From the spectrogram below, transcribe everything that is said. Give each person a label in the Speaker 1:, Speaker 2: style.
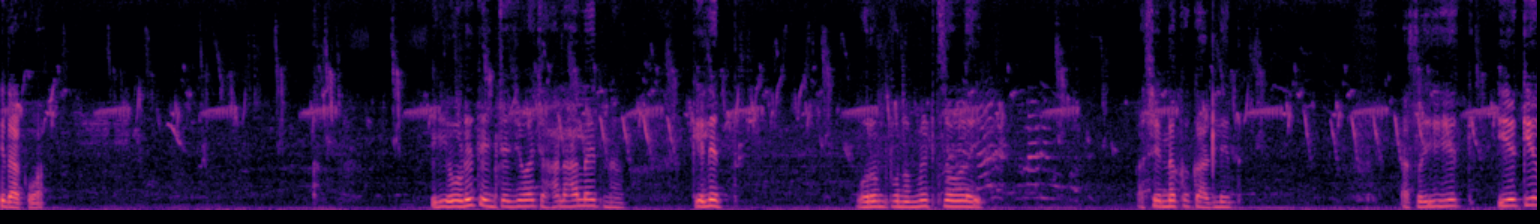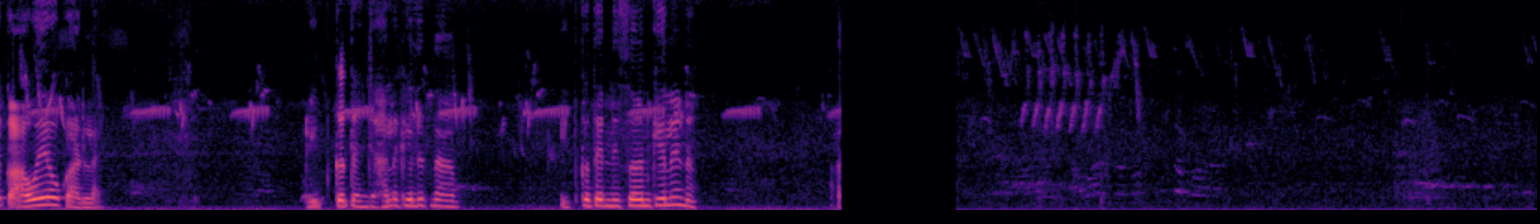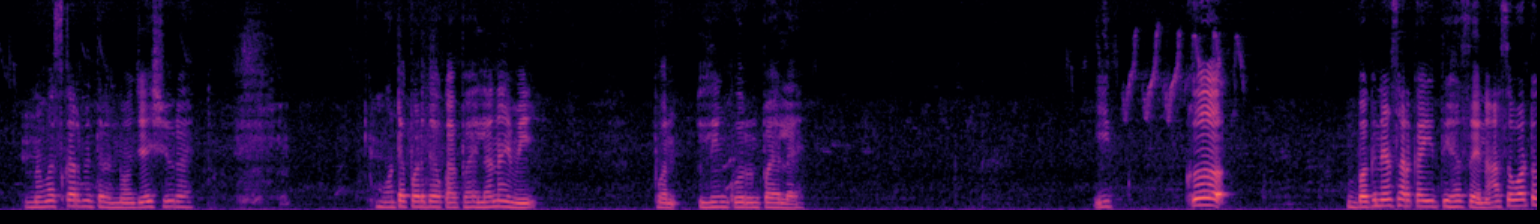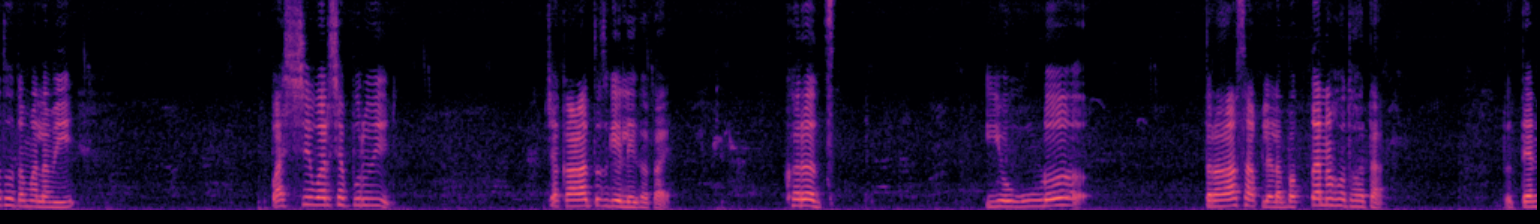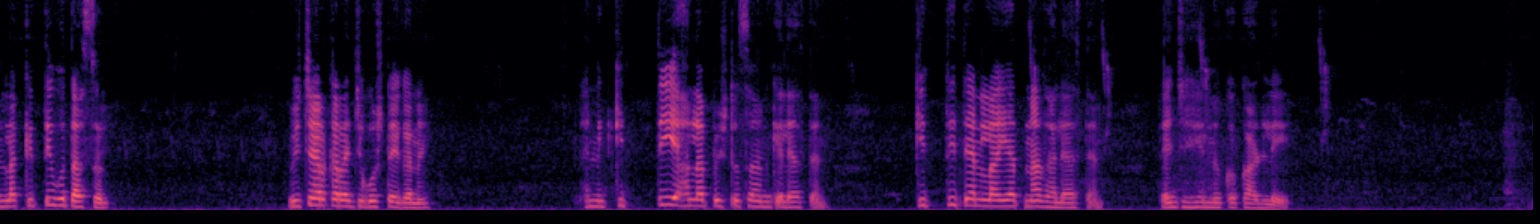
Speaker 1: दाखवा. एवढे त्यांच्या जीवाचे हाल हाल आहेत ना केलेत. वरून पुन्हा मीठ चवळे असे नख काढलेत. असं एक एक एक अवयव काढलाय. इतकं त्यांचे हाल केलेत ना इतकं त्यांनी सहन केलंय ना नमस्कार मित्रांनो जय शिवराय. मोठ्या पडद्यावर काय पाहिला नाही मी पण लिंकवरून पाहिलाय. इतकं बघण्यासारखा इतिहास आहे ना असं वाटत होतं मला मी. पाचशे वर्षापूर्वीच्या काळातच गेले का काय? खरंच एवढं त्रास आपल्याला बघताना होत होता. तर त्यांना किती होत असेल? विचार करायची गोष्ट आहे का नाही? त्यांनी किती हलापिष्ट सहन केले असत्या किती त्यांना यातना झाल्या असत्या त्यांचे हे नख काढले.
